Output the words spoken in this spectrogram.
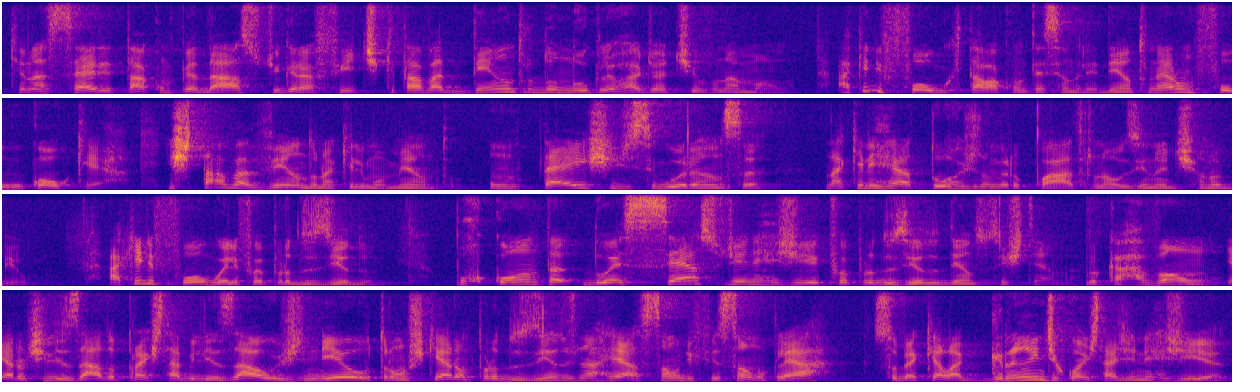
que na série está com um pedaço de grafite que estava dentro do núcleo radioativo na mão. Aquele fogo que estava acontecendo ali dentro não era um fogo qualquer. Estava havendo naquele momento um teste de segurança naquele reator de número 4 na usina de Chernobyl. Aquele fogo ele foi produzido por conta do excesso de energia que foi produzido dentro do sistema. O carvão era utilizado para estabilizar os nêutrons que eram produzidos na reação de fissão nuclear sobre aquela grande quantidade de energia,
